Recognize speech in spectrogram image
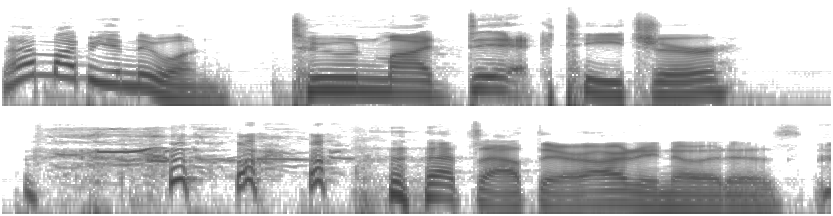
That might be a new one. Tune my dick, teacher. That's out there. I already know it is.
